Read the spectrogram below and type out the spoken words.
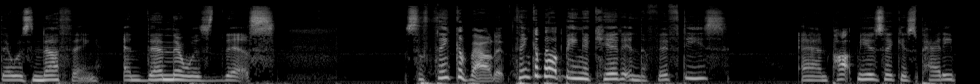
there was nothing. And then there was this. So think about it. Think about being a kid in the 50s, and pop music is Patti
